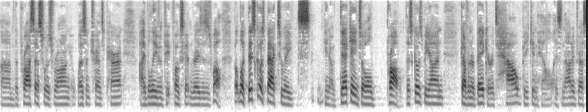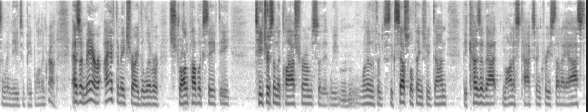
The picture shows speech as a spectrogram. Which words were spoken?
Um, the process was wrong. It wasn't transparent. I believe in pe- folks getting raises as well. But look, this goes back to a you know decades old problem. This goes beyond Governor Baker. It's how Beacon Hill is not addressing the needs of people on the ground. As a mayor, I have to make sure I deliver strong public safety, teachers in the classroom so that we mm-hmm. one of the successful things we've done because of that modest tax increase that I asked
